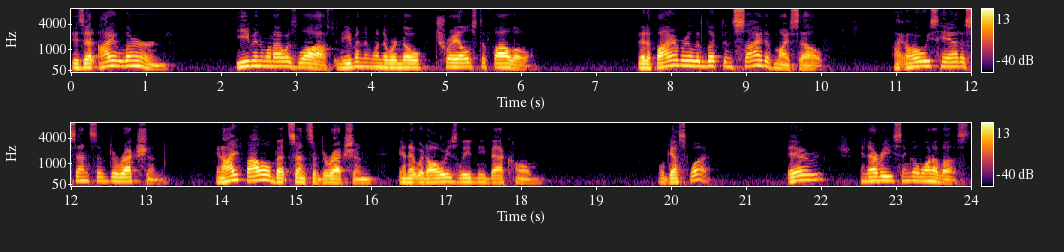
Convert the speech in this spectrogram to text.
is that I learned, even when I was lost, and even when there were no trails to follow, that if I really looked inside of myself, I always had a sense of direction. And I followed that sense of direction, and it would always lead me back home. Well, guess what? Every and every single one of us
